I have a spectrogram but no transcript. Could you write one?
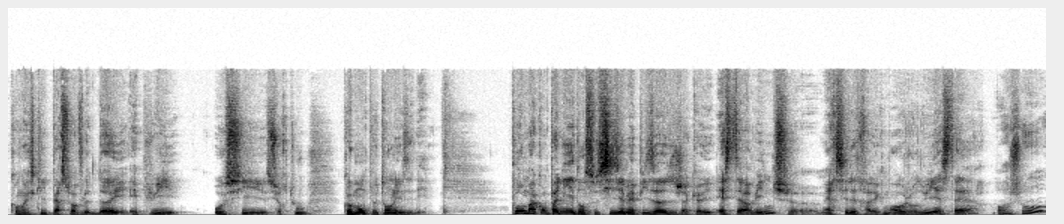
comment est-ce qu'ils perçoivent le deuil, et puis aussi et surtout, comment peut-on les aider. Pour m'accompagner dans ce sixième épisode, j'accueille Esther Winch. Euh, merci d'être avec moi aujourd'hui, Esther. Bonjour.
